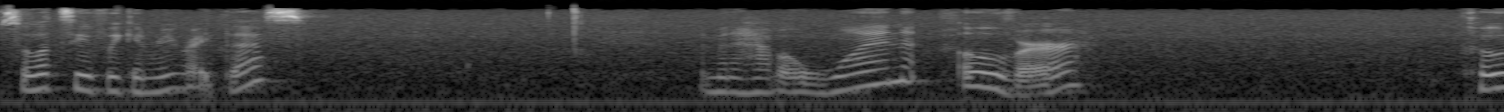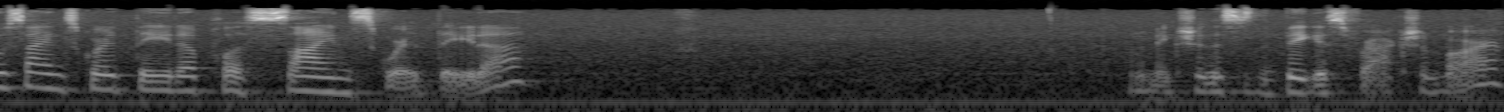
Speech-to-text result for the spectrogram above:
So let's see if we can rewrite this. I'm going to have a 1 over cosine squared theta plus sine squared theta make sure this is the biggest fraction bar.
